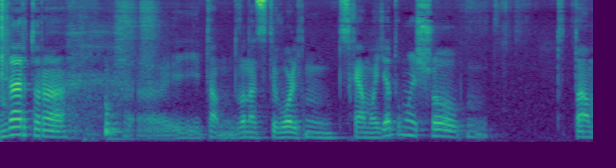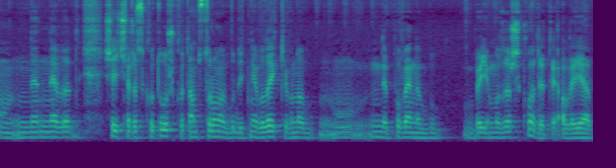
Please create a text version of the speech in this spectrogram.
інвертора, е, і там 12 вольт схему. Я думаю, що там не, не ще через котушку, там струми будуть невеликі, воно не повинно би йому зашкодити, але я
